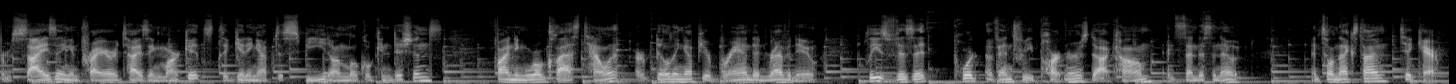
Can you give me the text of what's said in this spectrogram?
from sizing and prioritizing markets to getting up to speed on local conditions, finding world class talent, or building up your brand and revenue, please visit portofentrypartners.com and send us a note. Until next time, take care.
